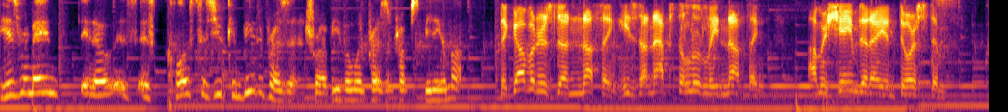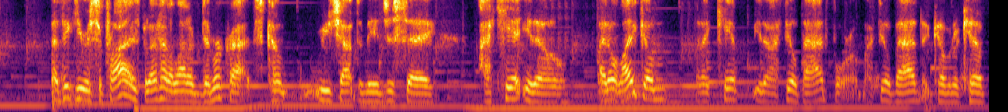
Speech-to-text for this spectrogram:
he's remained, you know, as, as close as you can be to President Trump, even when President Trump's beating him up. The governor's done nothing. He's done absolutely nothing. I'm ashamed that I endorsed him. I think you were surprised, but I've had a lot of Democrats come reach out to me and just say, I can't, you know, I don't like him, but I can't, you know, I feel bad for him. I feel bad that Governor Kemp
